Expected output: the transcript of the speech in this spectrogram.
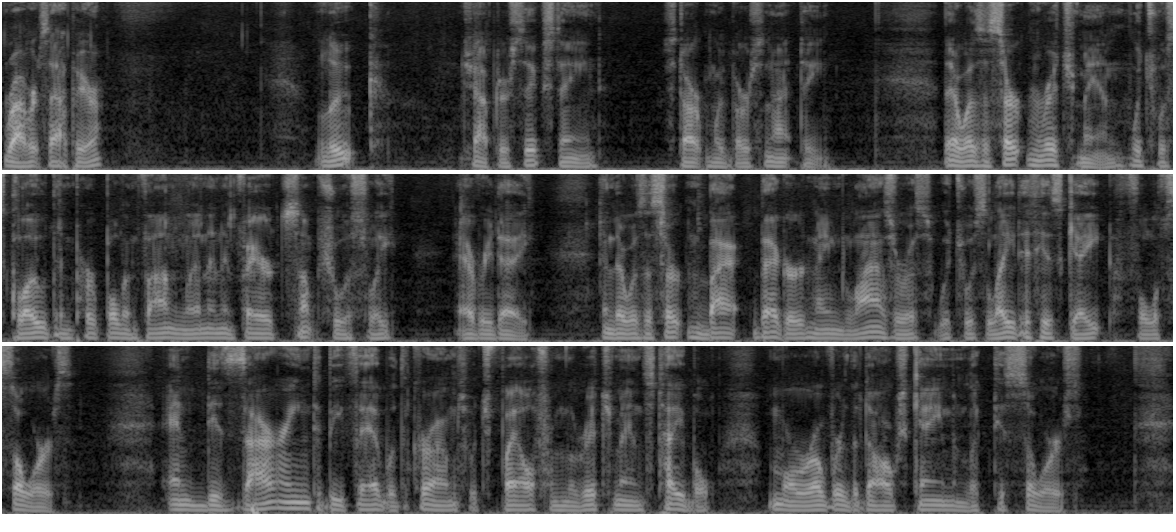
Robert Sapp here. Luke chapter 16, starting with verse 19. There was a certain rich man which was clothed in purple and fine linen and fared sumptuously every day. And there was a certain beggar named Lazarus which was laid at his gate full of sores, and desiring to be fed with the crumbs which fell from the rich man's table. Moreover, the dogs came and licked his sores.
